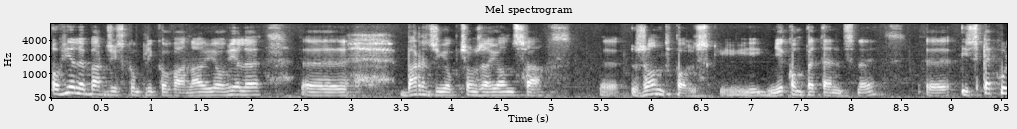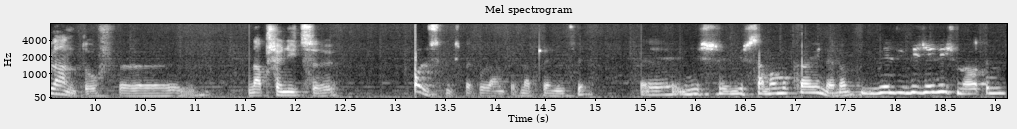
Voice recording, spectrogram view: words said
o wiele bardziej skomplikowana i o wiele e, bardziej obciążająca e, rząd polski, niekompetentny e, i spekulantów na pszenicy, polskich spekulantów na pszenicy, niż, niż samą Ukrainę. No, wiedzieli- wiedzieliśmy o tym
